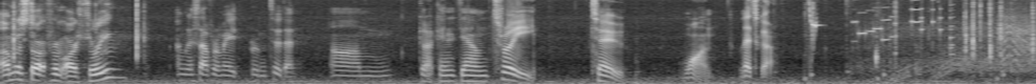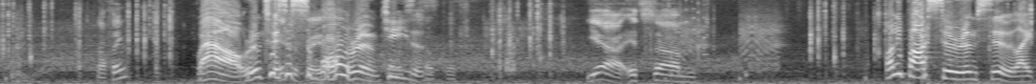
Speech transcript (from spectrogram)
I'm gonna start from R three. I'm gonna start from eight, room two then. Um, count it down. Three, two, one. Let's go. Nothing. Wow, room two is a small room. Oh, Jesus. Yeah, it's um. Only parts two rooms too. Like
